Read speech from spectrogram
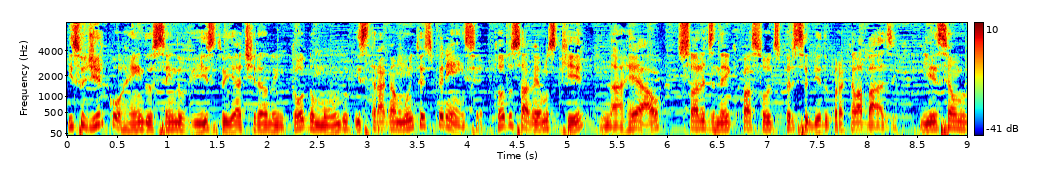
isso de ir correndo sendo visto e atirando em todo mundo estraga muito a experiência. Todos sabemos que, na real, Solid Snake passou despercebido por aquela base. E esse é o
